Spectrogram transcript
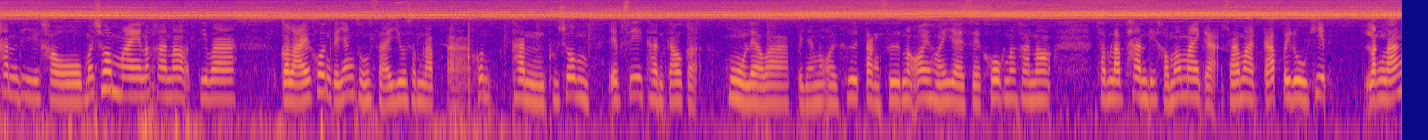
ท่านที่เขามาชมใหม่นะคะเนาะที่ว่าก็หลายคนก็ยังสงสัยอยู่สำหรับอ่าคนท่านผู้ชม FC ท่านเก่าก็ หูแล้วว่าเป็นยังน้องอ้อยคือตั้งซื้อน้องอ้อยหอยใหญ่ใส่โคกนะคะเนาะสำหรับท่านที่เขามาใหม่ก็สามารถกลับไปดูคลิปหลัง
